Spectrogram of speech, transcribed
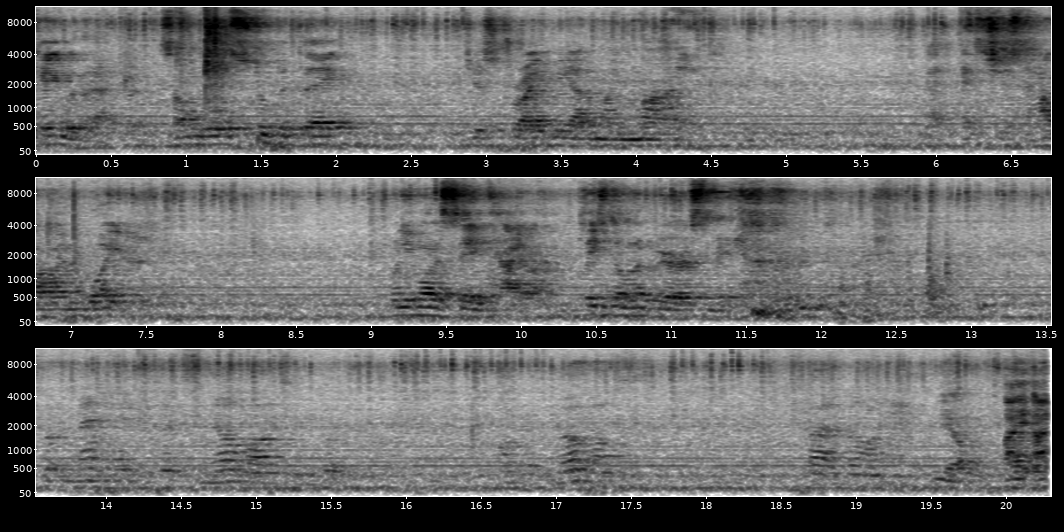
okay with that. But some little stupid thing just drive me out of my mind. That- That's just how I'm wired. What do you want to say, Kyla? Please don't embarrass me. But Matt takes this mailbox and puts on the back. Yeah, I, I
